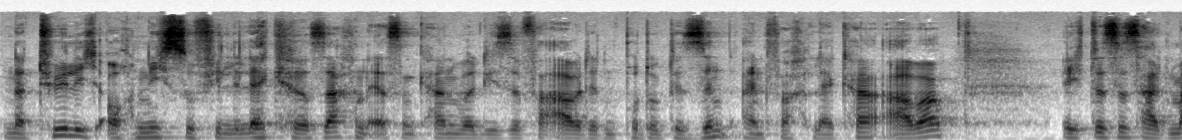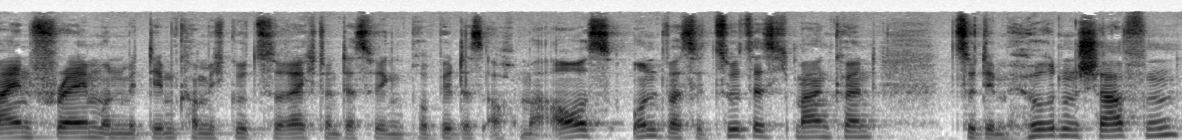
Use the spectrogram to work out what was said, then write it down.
natürlich auch nicht so viele leckere Sachen essen kann, weil diese verarbeiteten Produkte sind einfach lecker. Aber ich, das ist halt mein Frame und mit dem komme ich gut zurecht und deswegen probiert das auch mal aus. Und was ihr zusätzlich machen könnt, zu dem Hürden schaffen,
